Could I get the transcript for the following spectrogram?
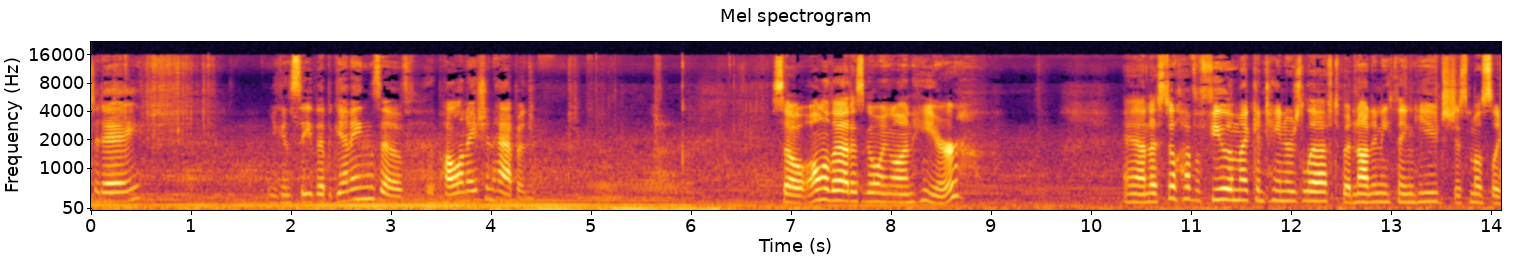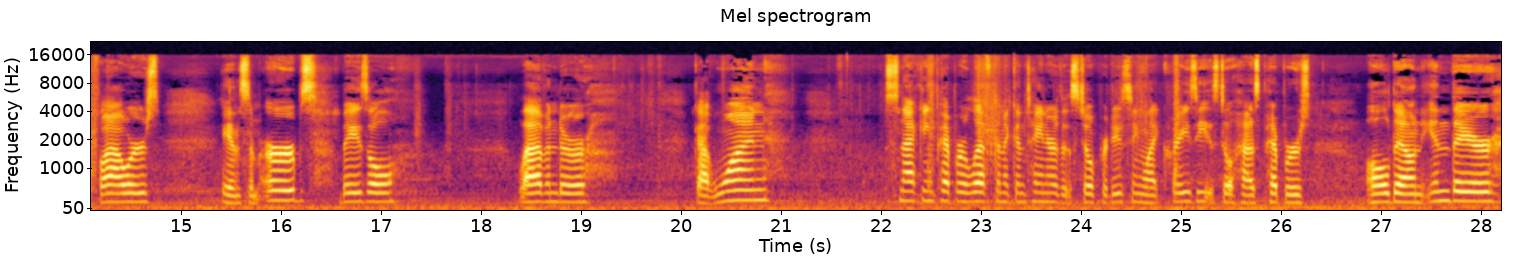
today. You can see the beginnings of the pollination happen. So all of that is going on here. And I still have a few in my containers left, but not anything huge, just mostly flowers and some herbs, basil, lavender. Got one snacking pepper left in a container that's still producing like crazy. It still has peppers all down in there.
